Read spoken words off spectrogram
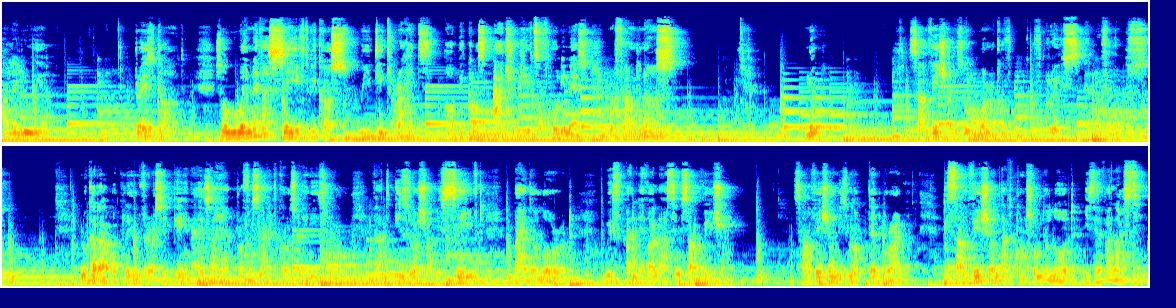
Hallelujah. Praise God. So we were never saved because we did right or because attributes of holiness were found in us. No. Salvation is a work of, of grace and nothing else. Look at our opening verse again. Isaiah prophesied concerning Israel that Israel shall be saved by the Lord with an everlasting salvation. Salvation is not temporary. The salvation that comes from the Lord is everlasting.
